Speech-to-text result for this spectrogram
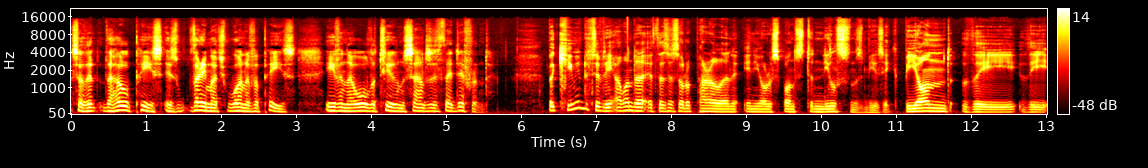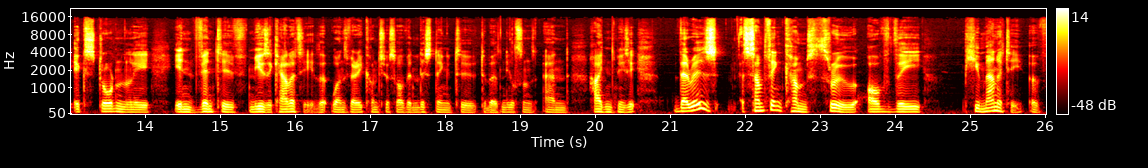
So that the whole piece is very much one of a piece, even though all the tunes sound as if they're different. But cumulatively, I wonder if there's a sort of parallel in your response to Nielsen's music beyond the the extraordinarily inventive musicality that one's very conscious of in listening to, to both Nielsen's and Haydn's music. There is something comes through of the humanity of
